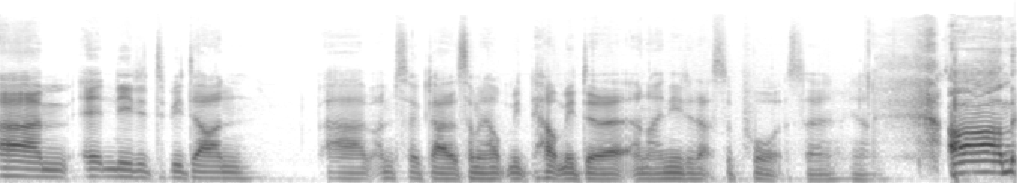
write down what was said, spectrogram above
Um, it needed to be done. Uh, I'm so glad that someone helped me help me do it, and I needed that support. So yeah. Um,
